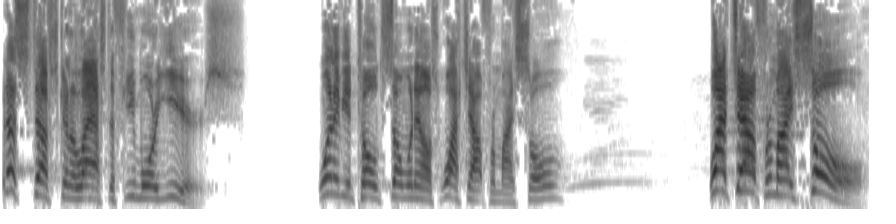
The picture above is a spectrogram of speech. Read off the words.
But that stuff's going to last a few more years. One of you told someone else, Watch out for my soul. Watch out for my soul.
